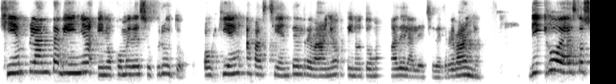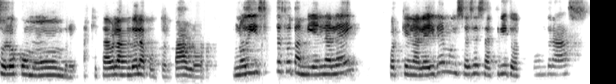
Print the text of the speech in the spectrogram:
¿Quién planta viña y no come de su fruto? ¿O quién apaciente el rebaño y no toma de la leche del rebaño? Digo esto solo como hombre. Aquí está hablando el apóstol Pablo. ¿No dice esto también la ley? Porque en la ley de Moisés está escrito, pondrás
